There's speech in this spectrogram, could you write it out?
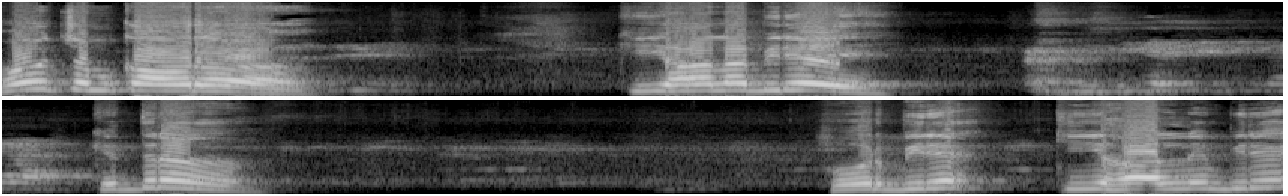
ਹੋ ਚਮਕੌਰ। ਕੀ ਹਾਲ ਆ ਵੀਰੇ? ਕਿੱਧਰ? ਹੋਰ ਵੀਰੇ ਕੀ ਹਾਲ ਨੇ ਵੀਰੇ?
